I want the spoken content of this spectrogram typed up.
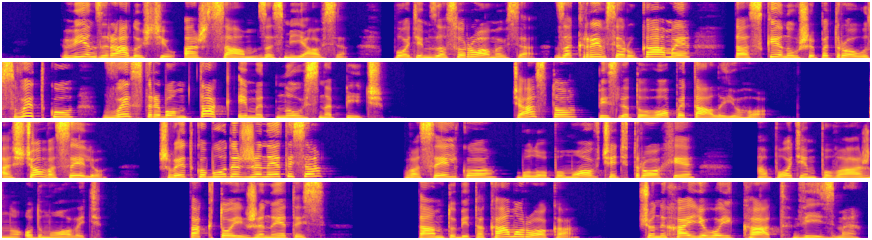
Він з радощів аж сам засміявся, потім засоромився, закрився руками та, скинувши Петрову свитку, вистрибом так і метнувся на піч. Часто після того питали його А що, Василю, швидко будеш женитися? Василько було помовчить трохи, а потім поважно одмовить. Так то й женитись. Там тобі така морока, що нехай його й кат візьме.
